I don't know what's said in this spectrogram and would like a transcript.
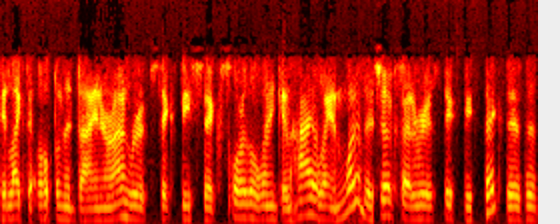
They like to open a diner on Route 66 or the Lincoln Highway, and one of the jokes on Route 66 is, is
